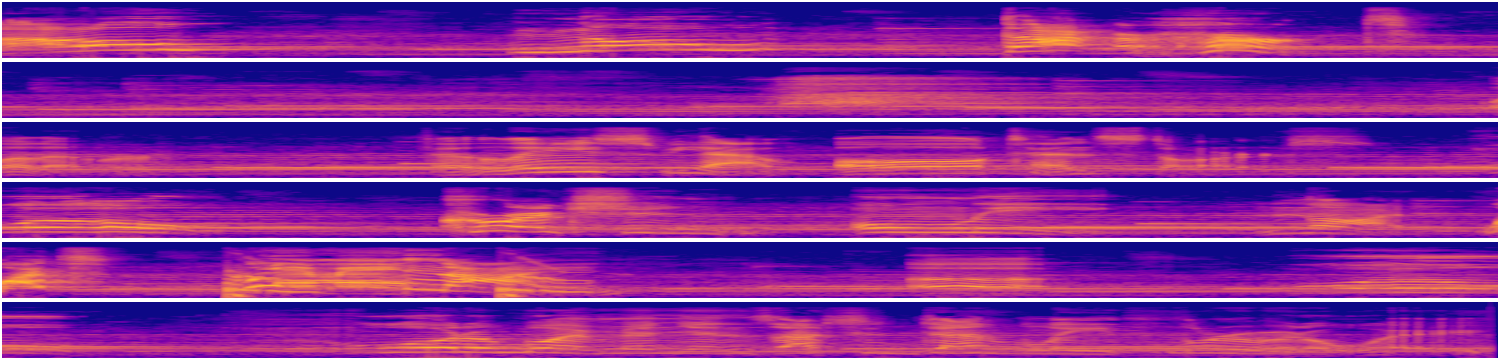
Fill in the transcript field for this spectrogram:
Oh! No! That hurt! Whatever. At least we have all 10 stars. Whoa! Correction, only nine. What? What do you mean nine? Uh, well, one of my minions accidentally threw it away.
